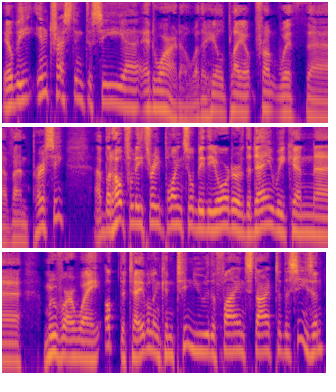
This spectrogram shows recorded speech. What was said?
It'll be interesting to see uh, Eduardo, whether he'll play up front with uh, Van Persie. Uh, but hopefully three points will be the order of the day. We can uh, move our way up the table and continue the fine start to the season.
